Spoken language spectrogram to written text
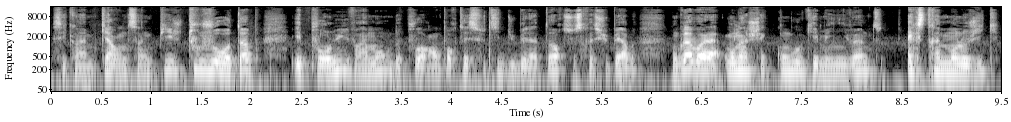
c'est quand même 45 piges, toujours au top, et pour lui, vraiment, de pouvoir remporter ce titre du Bellator, ce serait superbe. Donc là, voilà, on a Cheikh Congo qui est main event, extrêmement logique,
